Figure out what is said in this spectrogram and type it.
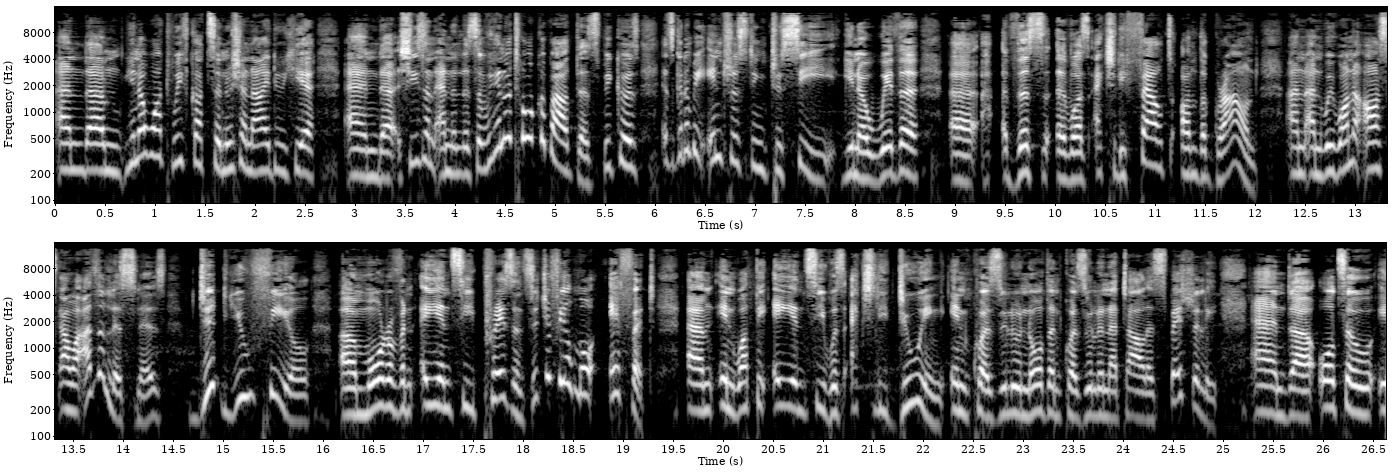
and um, you know what? We've got Sanusha Naidu here, and uh, she's an analyst. So we're going to talk about this because it's going to be interesting to see, you know, whether uh, this uh, was actually felt on the ground, and and we want to ask our other listeners: Did you feel uh, more of an ANC presence? Did you feel more effort um, in what the ANC was actually doing in KwaZulu, Northern KwaZulu Natal, especially, and uh, also in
